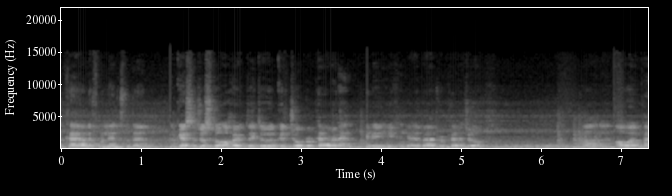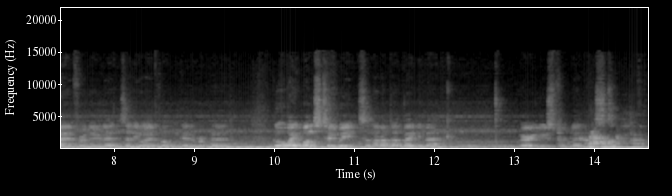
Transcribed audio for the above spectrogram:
Okay, I left my lens with them. I guess I just gotta hope they do a good job repairing it. Maybe you can get a bad repair job. I. I won't pay him for a new lens anyway if I can get it repaired. Got to wait one to two weeks and I'll have that baby back. Very useful lens have.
